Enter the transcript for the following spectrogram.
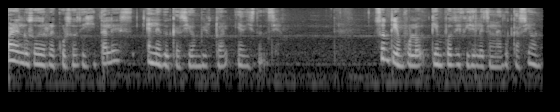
para el uso de recursos digitales en la educación virtual y a distancia. Son tiempos difíciles en la educación.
